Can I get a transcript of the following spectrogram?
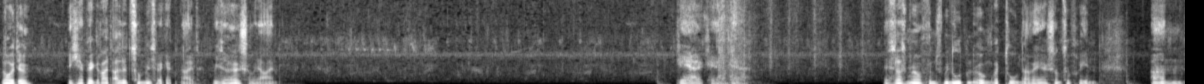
Leute, Ich habe hier gerade alle Zombies weggeknallt. Wieso höre ich schon wieder ein? Kerl, Kerl, Kerl. Jetzt lass mir noch fünf Minuten irgendwas tun, da wäre ich schon zufrieden. Ähm,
